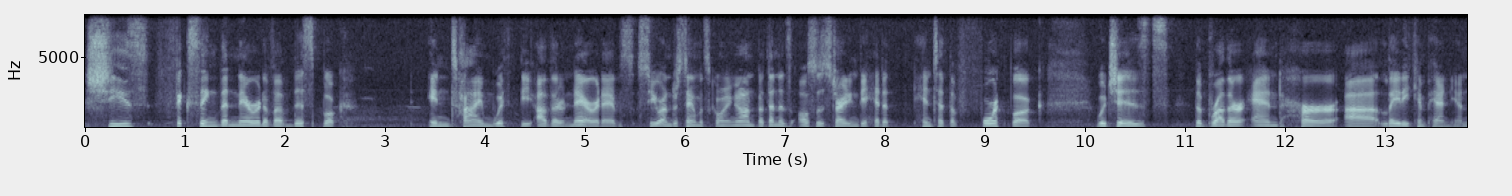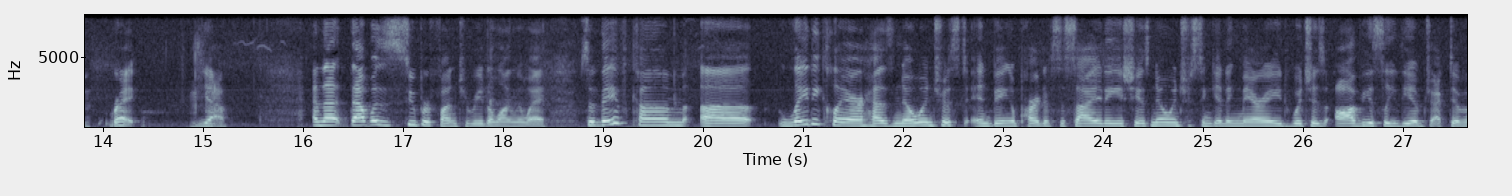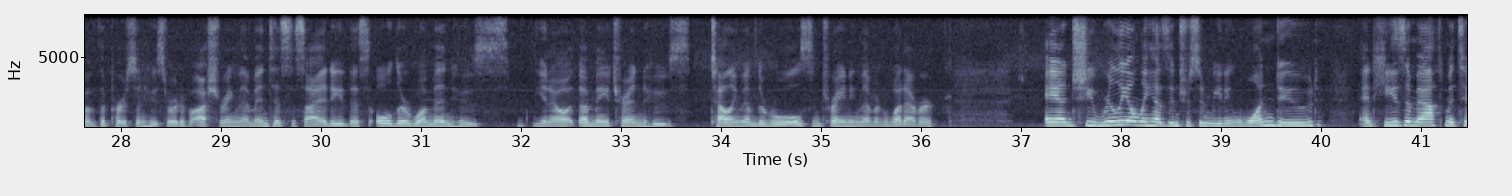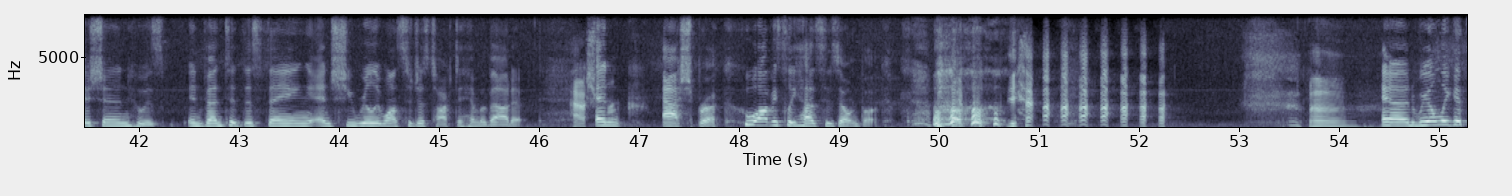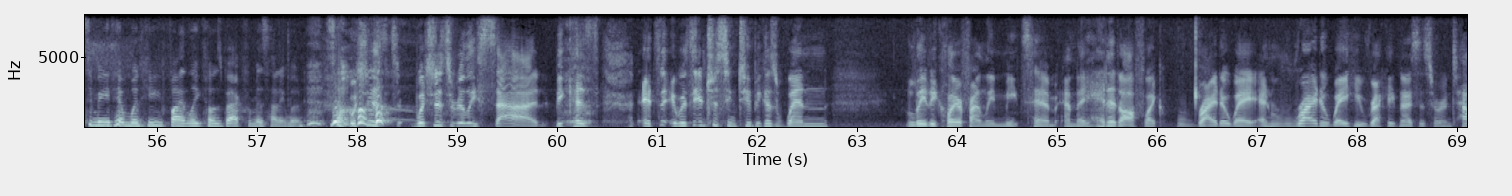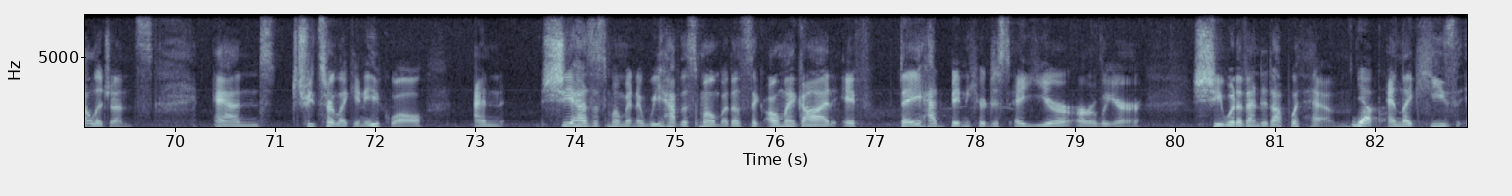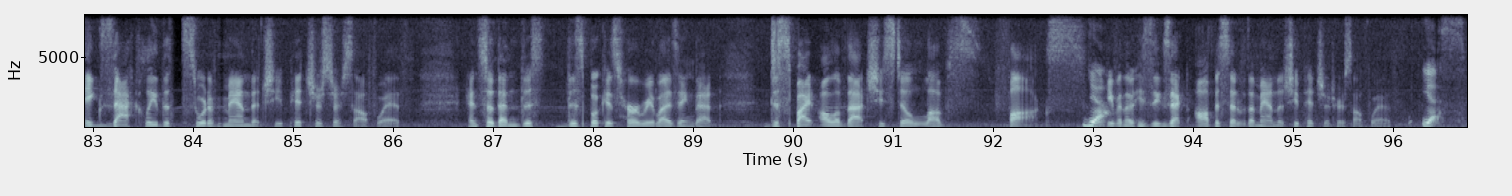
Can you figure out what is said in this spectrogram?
she's fixing the narrative of this book in time with the other narratives, so you understand what's going on. But then it's also starting to hit at, hint at the fourth book, which is the brother and her uh, lady companion. Right. Yeah. And that that was super fun to read along the way. So they've come uh Lady Claire has no interest in being a part of society. She has no interest in getting married, which is obviously the objective of the person who's sort of ushering them into society. This older woman who's, you know, a matron who's telling them the rules and training them and whatever. And she really only has interest in meeting one dude, and he's a mathematician who has invented this thing, and she really wants to just talk to him about it. Ashbrook. And Ashbrook, who obviously has his own book. And we only get to meet him when he finally comes back from his honeymoon. So which is which is really sad because it's it was interesting too because when Lady Claire finally meets him and they hit it off like right away and right away he recognizes her intelligence and treats her like an equal and she has this moment and we have this moment that's like oh my god if they had been here just a year earlier she would have ended up with him Yep. and like he's exactly the sort of man that she pictures herself with and so then this this book is her realizing that despite all of that she still loves fox Yeah. even though he's the exact opposite of the man that she pictured herself with Yes.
